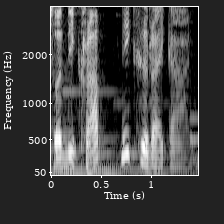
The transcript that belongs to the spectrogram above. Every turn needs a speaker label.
Speaker 1: สวัสดีครับ นี่คือรายการ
